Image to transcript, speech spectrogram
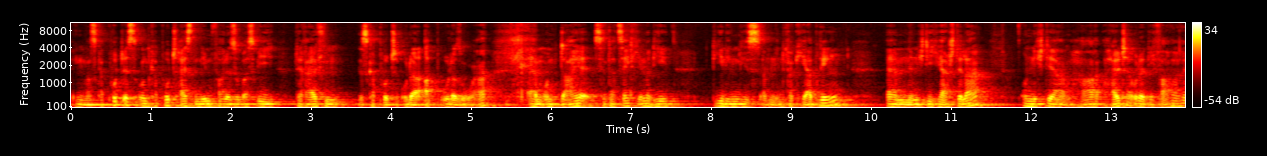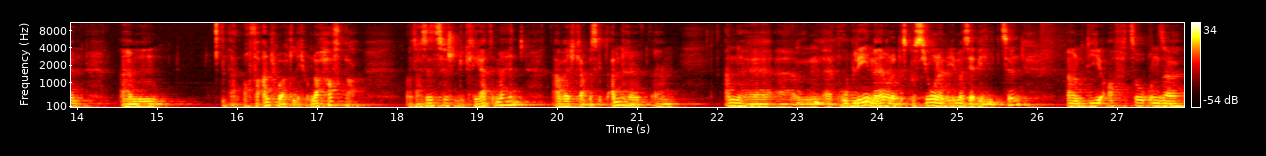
irgendwas kaputt ist und kaputt heißt in dem Falle sowas wie der Reifen ist kaputt oder ab oder so. Ja? Ähm, und daher sind tatsächlich immer die, diejenigen, die es ähm, in den Verkehr bringen, nämlich die Hersteller und nicht der Halter oder die Fahrerin, ähm, dann auch verantwortlich und auch haftbar. Und das ist inzwischen geklärt immerhin, aber ich glaube, es gibt andere, ähm, andere ähm, äh, Probleme oder Diskussionen, die immer sehr beliebt sind und die oft so unser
